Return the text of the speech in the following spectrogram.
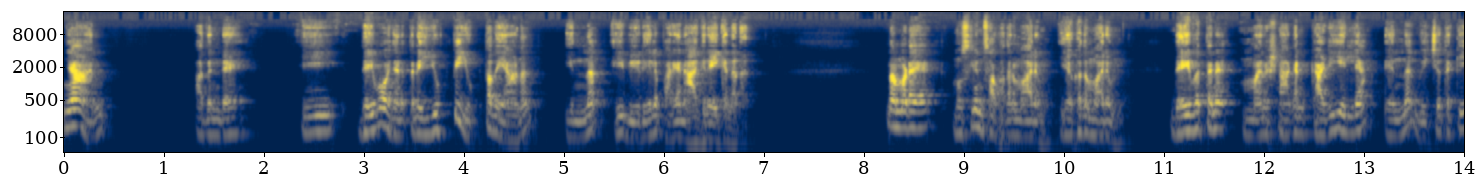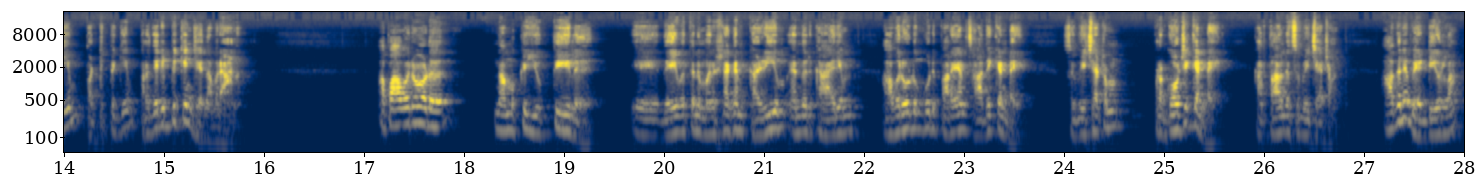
ഞാൻ അതിന്റെ ഈ ദൈവവചനത്തിന്റെ യുക്തിയുക്തതയാണ് ഇന്ന് ഈ വീഡിയോയിൽ പറയാൻ ആഗ്രഹിക്കുന്നത്. നമ്മുടെ മുസ്ലിം സഹോദരന്മാരും യഹൂദന്മാരും ദൈവത്തിന് മനുഷ്യനാകാൻ കഴിയില്ല എന്ന് വിശ്വസിക്കുകയും പഠിപ്പിക്കുകയും പ്രചരിപ്പിക്കുകയും ചെയ്യുന്നവരാണ്. അപ്പോൾ അവരോട് നമുക്ക് യുക്തിയിൽ ഈ ദൈവത്തിന് മനുഷ്യനാകാൻ കഴിയും എന്നൊരു കാര്യം അവരോടും കൂടി പറയാൻ സാധിക്കണ്ടേ? സുവിശേഷം പ്രഘോഷിക്കണ്ടേ? കർത്താവിന്റെ സുവിശേഷം. അതിനു വേണ്ടിയുള്ള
